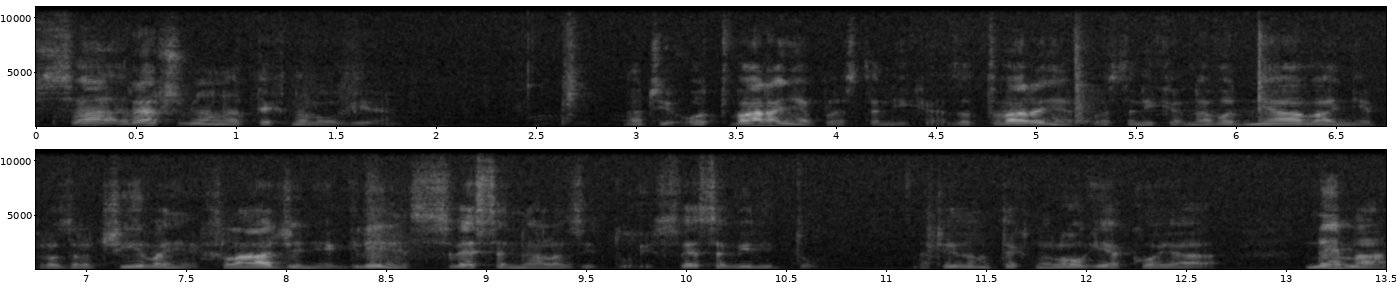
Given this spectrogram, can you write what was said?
sva računalna tehnologija. Znači, otvaranje plastenika, zatvaranje plastenika, navodnjavanje, prozračivanje, hlađenje, grijenje, sve se nalazi tu i sve se vidi tu. Znači, jedna tehnologija koja nema,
